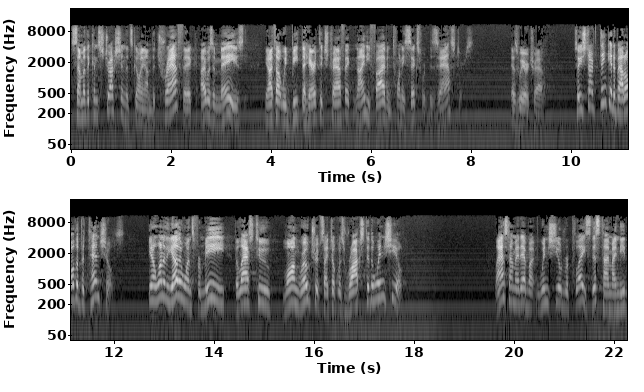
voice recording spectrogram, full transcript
some of the construction that's going on. The traffic, I was amazed. You know, I thought we'd beat the heritage traffic. 95 and 26 were disasters as we were traveling. So you start thinking about all the potentials. You know, one of the other ones for me, the last two long road trips I took was rocks to the windshield. Last time I'd have my windshield replaced. This time I need,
